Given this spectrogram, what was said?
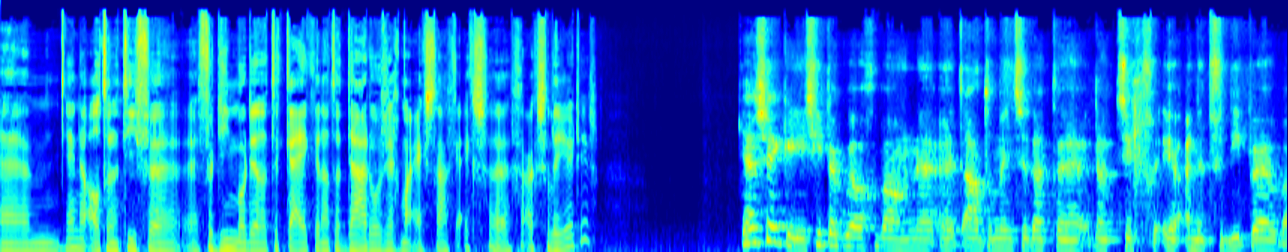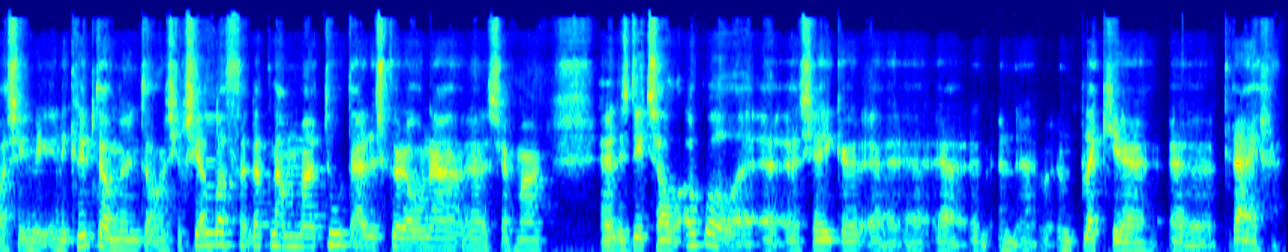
ja, naar alternatieve eh, verdienmodellen te kijken. En dat het daardoor zeg maar extra, extra geaccelereerd is? Jazeker, je ziet ook wel gewoon uh, het aantal mensen dat, dat zich aan het verdiepen was in de, in de cryptomunten aan zichzelf. Dat nam toe tijdens corona, zeg maar. dus dit zal ook wel zeker een, een, een, plekje krijgen.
